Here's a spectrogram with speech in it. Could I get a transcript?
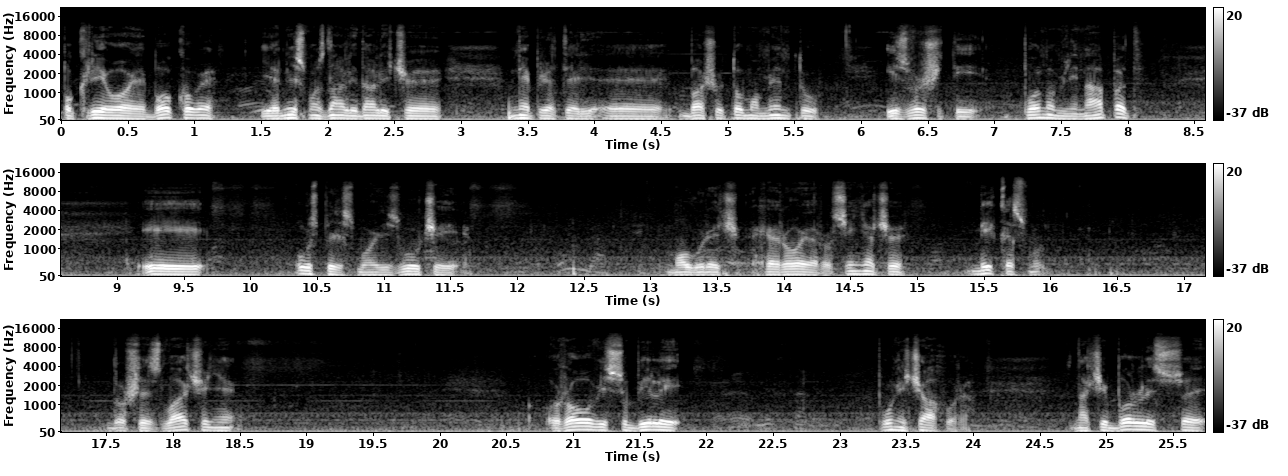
pokrivao je bokove jer nismo znali da li će neprijatelj e, baš u tom momentu izvršiti ponovni napad i uspjeli smo izvući, mogu reći, heroje Rosinjače. Mi kad smo došli zlačenje, rovovi su bili puni čahura. Znači, borili su se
